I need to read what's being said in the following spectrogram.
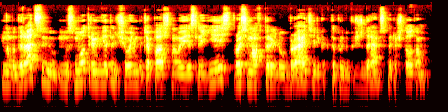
На модерацию мы смотрим, нет ли чего-нибудь опасного. Если есть, просим автора или убрать, или как-то предупреждаем, смотря что там.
